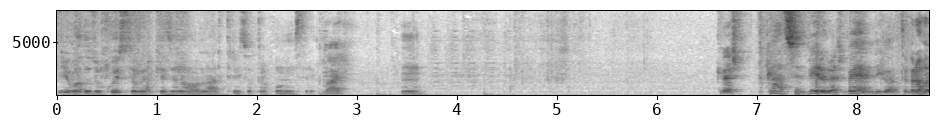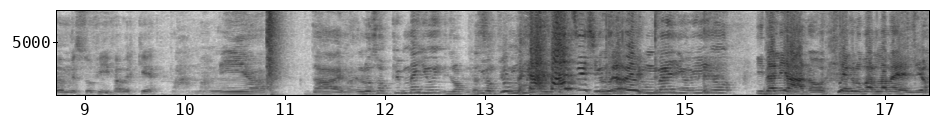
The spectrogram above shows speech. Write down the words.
Io vado su questo perché sennò gli altri sono troppo mainstream. Vai. Mm. Crash... Cazzo, è vero, Crash Bandicoot. Però ho messo FIFA perché. Mamma mia! Dai, ma lo so più meglio io. Lo, Lo so so più meglio. me- sì, Lo so sicuramente. più meglio io. Italiano, chi è che lo parla meglio?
